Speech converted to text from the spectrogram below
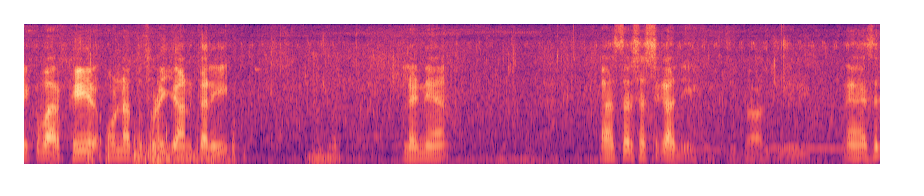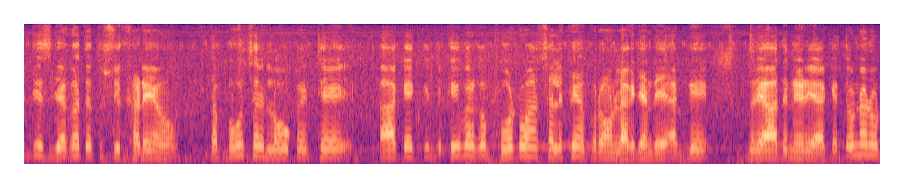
ਇੱਕ ਵਾਰ ਫੇਰ ਉਹਨਾਂ ਤੋਂ ਥੋੜੀ ਜਾਣਕਾਰੀ ਲੈਣੇ ਆ ਸਰ ਸਤਿ ਸ਼੍ਰੀ ਅਕਾਲ ਜੀ। ਸਿਕਾਲ ਜੀ। ਅ, ਸਰ ਜਿਸ ਜਗ੍ਹਾ ਤੇ ਤੁਸੀਂ ਖੜੇ ਹੋ ਤਾਂ ਬਹੁਤ ਸਾਰੇ ਲੋਕ ਇੱਥੇ ਆ ਕੇ ਕਿ- ਕਈ ਵਾਰ ਕੋਈ ਫੋਟੋਆਂ ਸੈਲਫੀਆਂ ਕਰਾਉਣ ਲੱਗ ਜਾਂਦੇ ਆ ਅੱਗੇ ਦਰਿਆ ਦੇ ਨੇੜੇ ਆ ਕੇ ਤੇ ਉਹਨਾਂ ਨੂੰ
